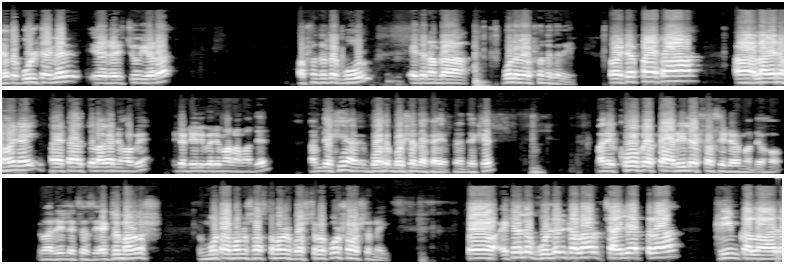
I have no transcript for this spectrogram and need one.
যেহেতু গোল টাইপের ইয়েটা। অপশন গোল, এই জন্য আমরা গোলের অপশন দেখা দিই। তো এটার পায়াটা লাগানো হয় নাই। পায়াটা হয়তো লাগানো হবে। এটা ডেলিভারি মাল আমাদের। আমি দেখি, আমি বসে দেখাই আপনারা, দেখেন। মানে খুব একটা রিল্যাক্স আছে এটার মধ্যে হোক রিল্যাক্স আছে। একজন মানুষ, মোটা মানুষ, স্বাস্থ্য মানুষ বসতে পারে কোনো সমস্যা নাই। তো এটা হলো গোল্ডেন কালার চাইলে আপনারা ক্রিম কালার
